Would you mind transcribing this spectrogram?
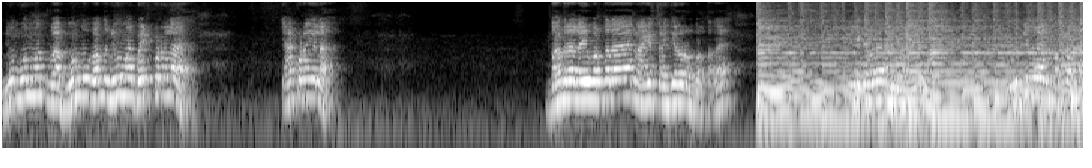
ನೀವು ಮುಂದೆ ಮಂತ್ ಮುಂದೆ ಬಂದು ನೀವು ಬೈಟ್ ಕೊಡ್ರಲ್ಲ, ಯಾಕೆ ಕೊಡೋಂಗಿಲ್ಲ? ಬಂದ್ರೆ ಲೈವ್ ಬರ್ತಾರೆ, ನಾಗೇಶ್ ತಳಗಿರೋರು ಬರ್ತಾರೆ. ಇಲ್ಲಿಕಂದ್ರೆ ಉಳಿಕಿದ್ರೆ ಬರ್ತಾರೆ.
